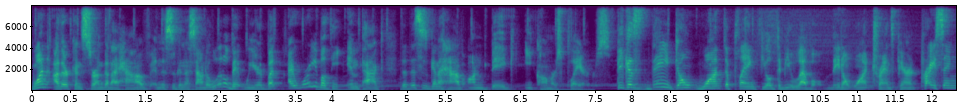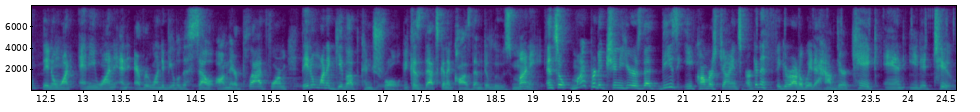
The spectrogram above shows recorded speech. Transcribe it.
One other concern that I have, and this is gonna sound a little bit weird, but I worry about the impact that this is gonna have on big e-commerce players. Because they don't want the playing field to be level. They don't want transparent pricing. They don't want anyone and everyone to be able to sell on their platform. They don't wanna give up control because that's gonna cause them to lose money. And so my prediction here is that these e-commerce giants are gonna figure out a way to have their cake and eat it too.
